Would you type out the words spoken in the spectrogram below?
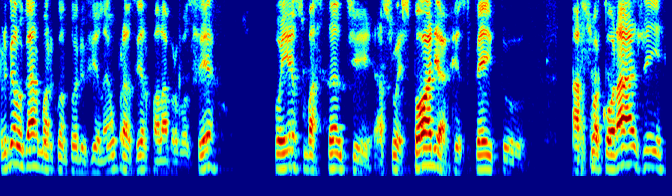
Em primeiro lugar, Marco Antônio Vila, é um prazer falar para você. Conheço bastante a sua história, respeito a sua coragem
